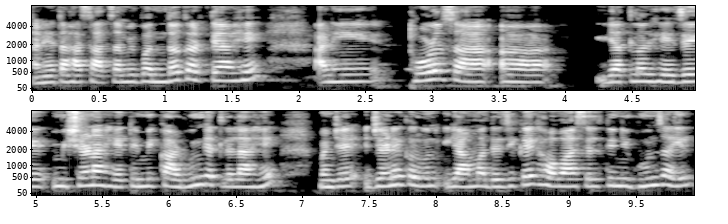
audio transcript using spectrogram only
आणि आता हा साचा मी बंद करते आहे आणि थोडंसा यातलं हे जे मिश्रण आहे ते मी काढून घेतलेलं आहे. म्हणजे जेणेकरून यामध्ये जी काही हवा असेल ती निघून जाईल.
